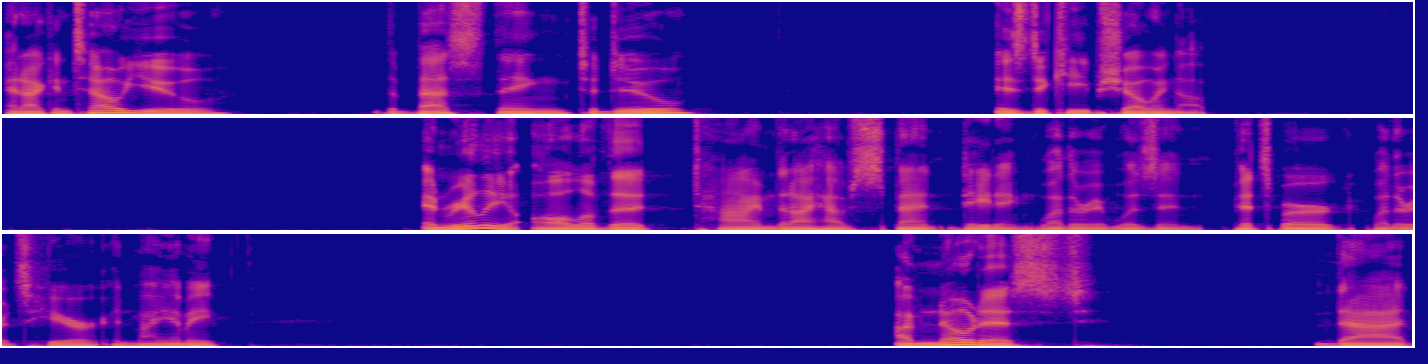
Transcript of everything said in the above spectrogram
And I can tell you the best thing to do is to keep showing up. And really, all of the time that I have spent dating, whether it was in Pittsburgh, whether it's here in Miami, I've noticed that,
